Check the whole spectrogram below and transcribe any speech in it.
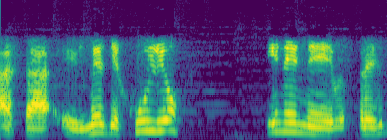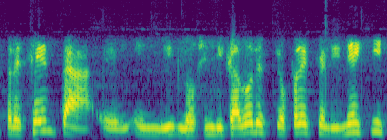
hasta el mes de julio, tienen eh, presenta los indicadores que ofrece el INEGI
